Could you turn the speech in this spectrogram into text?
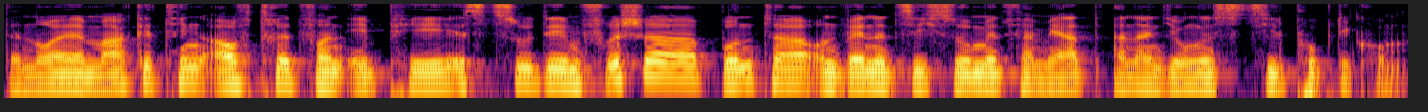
Der neue Marketingauftritt von EP ist zudem frischer, bunter und wendet sich somit vermehrt an ein junges Zielpublikum.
